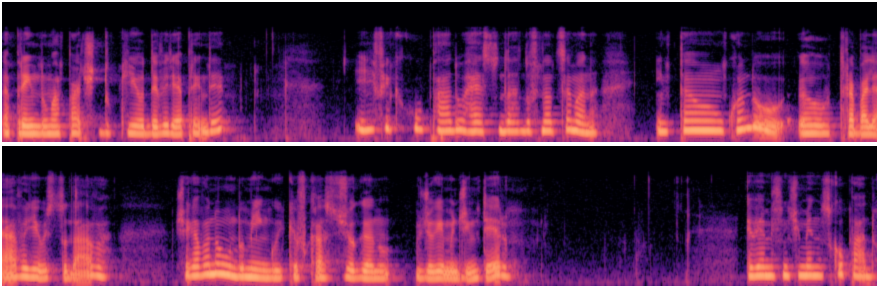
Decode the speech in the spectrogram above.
aprendo uma parte do que eu deveria aprender e fico culpado o resto da, do final de semana. Então, quando eu trabalhava e eu estudava, chegava num domingo e que eu ficasse jogando videogame o dia inteiro, eu ia me sentir menos culpado.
